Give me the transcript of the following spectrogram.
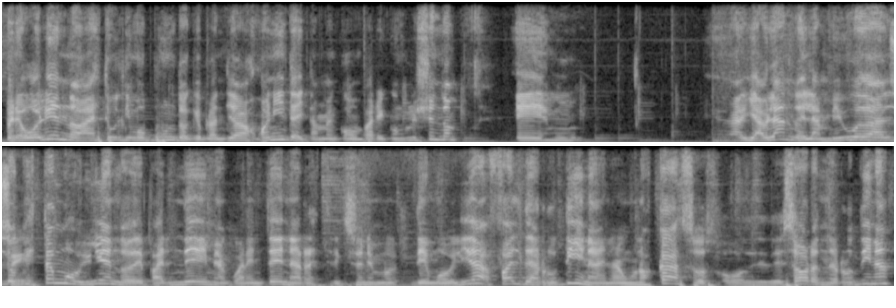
Pero volviendo a este último punto que planteaba Juanita y también como para ir concluyendo, eh, y hablando de la ambigüedad, lo que estamos viviendo de pandemia, cuarentena, restricciones de movilidad, falta de rutina en algunos casos o de desorden de rutina,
